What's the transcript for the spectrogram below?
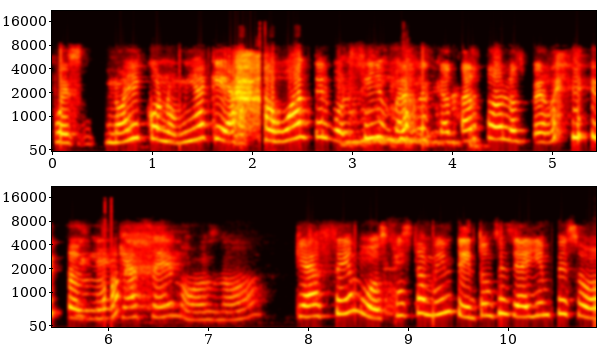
pues no hay economía que aguante el bolsillo para rescatar todos los perritos, ¿no? ¿Qué, hacemos, no? ¿Qué hacemos? Justamente. Entonces de ahí empezó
